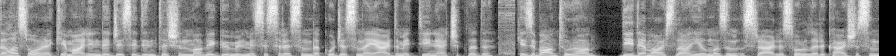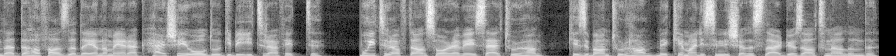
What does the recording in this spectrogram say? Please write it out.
Daha sonra Kemal'in de cesedin taşınma ve gömülmesi sırasında kocasına yardım ettiğini açıkladı. Keziban Turhan, Didem Arslan Yılmaz'ın ısrarlı soruları karşısında daha fazla dayanamayarak her şeyi olduğu gibi itiraf etti. Bu itiraftan sonra Veysel Turhan, Keziban Turhan ve Kemal isimli şahıslar gözaltına alındı.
